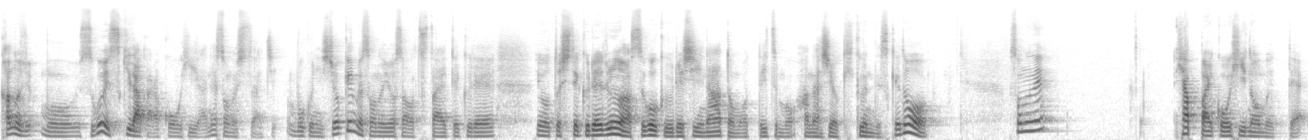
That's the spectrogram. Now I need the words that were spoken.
彼女もうすごい好きだからコーヒーがねその人たち。僕に一生懸命その良さを伝えてくれようとしてくれるのはすごく嬉しいなと思っていつも話を聞くんですけどそのね100杯コーヒー飲むって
